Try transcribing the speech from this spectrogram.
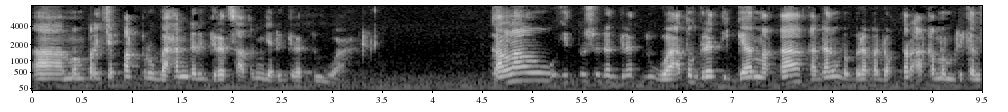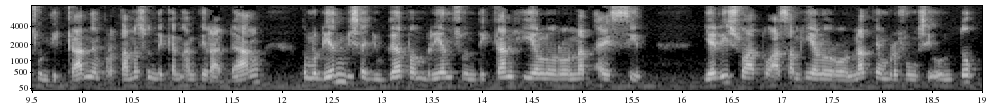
uh, mempercepat perubahan dari grade 1 menjadi grade 2 Kalau itu sudah grade 2 atau grade 3 maka kadang beberapa dokter akan memberikan suntikan. Yang pertama suntikan anti radang, kemudian bisa juga pemberian suntikan hyaluronat acid. Jadi suatu asam hyaluronat yang berfungsi untuk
